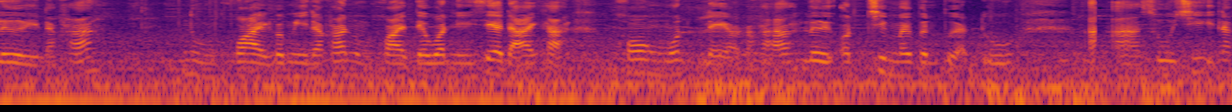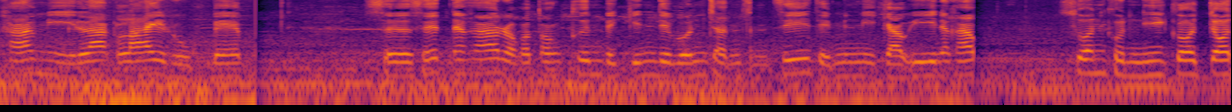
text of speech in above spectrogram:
เลยนะคะ หนุ่มควายก็มีนะคะ หนุ่มควายแต่วันนี้เสียดายค่ะคล้องมดแล้วนะคะ เลยอดชิมให้เพื่อนๆดูอ่าซูชินะคะ มีลากหลายรูปแบบเซอร์เซตนะคะ เราก็ต้องขึ้นไปกินที่บนชั้นสันซี่แต่มันมีเก้าอี้นะคะส่วนคนนี้ก็จอด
